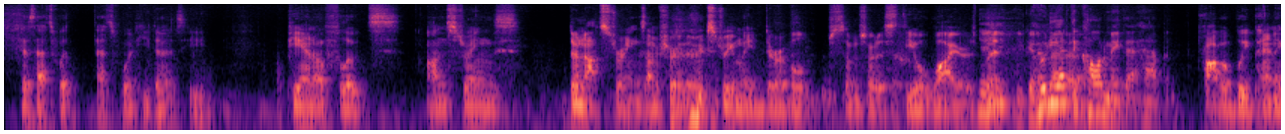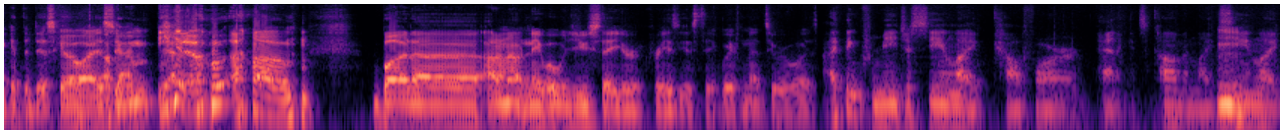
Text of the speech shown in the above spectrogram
because that's what that's what he does. He piano floats on strings. They're not strings. I'm sure they're extremely durable, some sort of steel wires, Yeah, but. you, you Who do you have to call to make that happen? probably Panic at the Disco, I assume. Okay. Yeah. You know, um, but uh, I don't know, Nate. What would you say your craziest takeaway from that tour was? I think for me, just seeing like how far Panic has come and like Mm. seeing like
